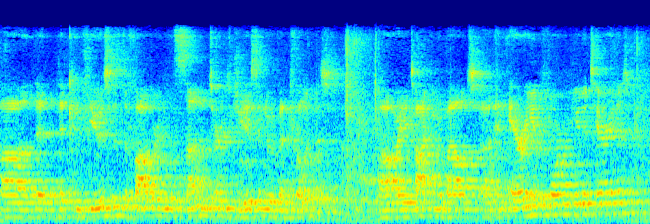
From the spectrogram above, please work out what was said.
uh, that, that confuses the Father and the Son and turns Jesus into a ventriloquist? Uh, are you talking about uh, an Arian form of Unitarianism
